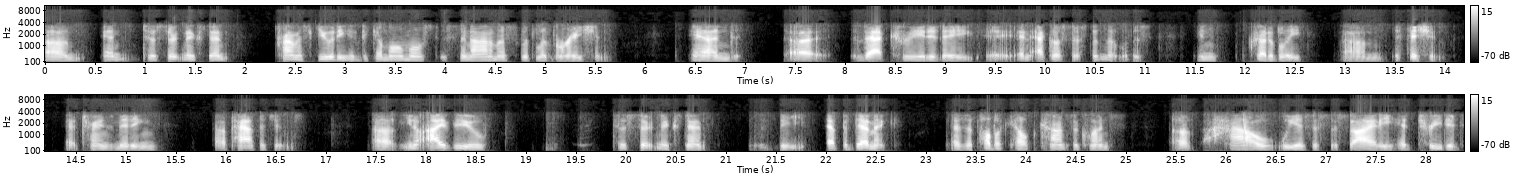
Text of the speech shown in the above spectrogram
um, and to a certain extent, promiscuity had become almost synonymous with liberation, and uh, that created a, a, an ecosystem that was incredibly um, efficient at transmitting uh, pathogens. Uh, you know, I view to a certain extent the epidemic as a public health consequence of how we as a society had treated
